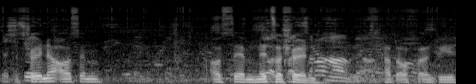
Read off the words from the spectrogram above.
das. Schöne aus dem, aus dem nicht so schön. Hat auch irgendwie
